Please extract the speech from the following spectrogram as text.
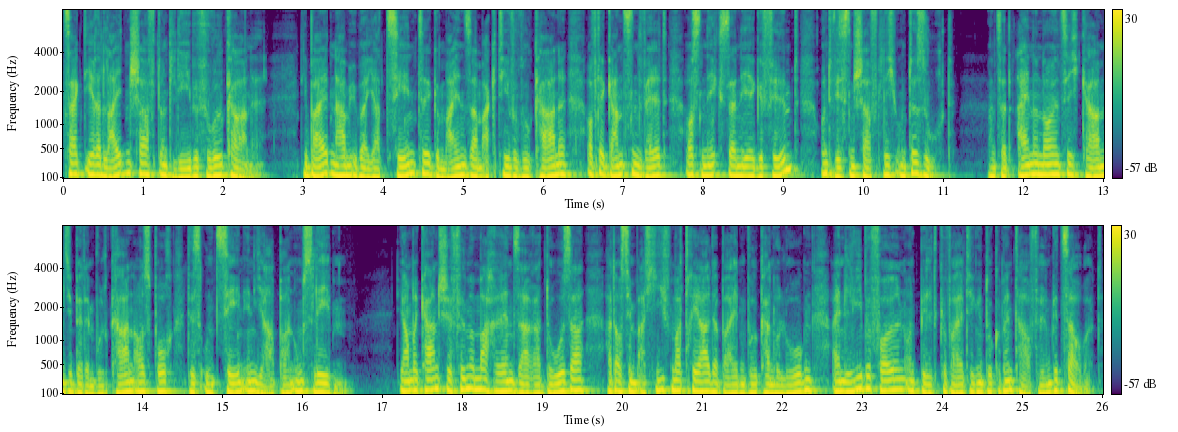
zeigt ihre Leidenschaft und Liebe für Vulkane. Die beiden haben über Jahrzehnte gemeinsam aktive Vulkane auf der ganzen Welt aus nächster Nähe gefilmt und wissenschaftlich untersucht. 1991 kamen sie bei dem Vulkanausbruch des Un-10 in Japan ums Leben. Die amerikanische Filmemacherin Sarah Dosa hat aus dem Archivmaterial der beiden Vulkanologen einen liebevollen und bildgewaltigen Dokumentarfilm gezaubert.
